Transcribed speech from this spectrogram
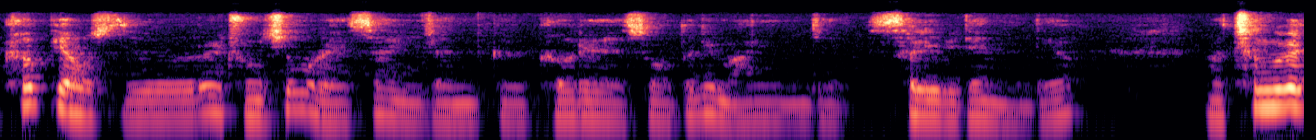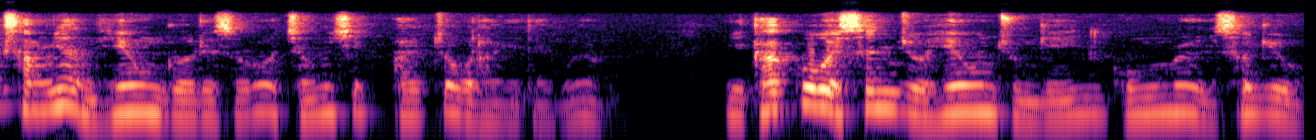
커피하우스를 중심으로 해서 이런 그 거래소들이 많이 이제 설립이 됐는데요. 1903년 해운거래소로 정식 발족을 하게 되고요. 이 각국의 선주 해운 중개인, 곡물, 석유,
